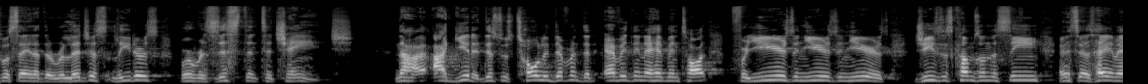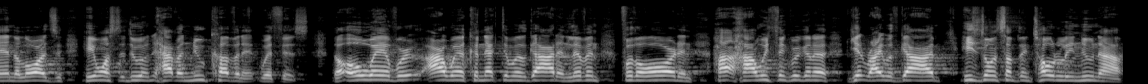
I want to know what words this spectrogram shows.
was saying that the religious leaders were resistant to change. Now, I get it. This was totally different than everything that had been taught for years and years and years. Jesus comes on the scene and says, Hey, man, the Lord's, He wants to do and have a new covenant with us. The old way of our way of connecting with God and living for the Lord and how, how we think we're going to get right with God. He's doing something totally new now,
